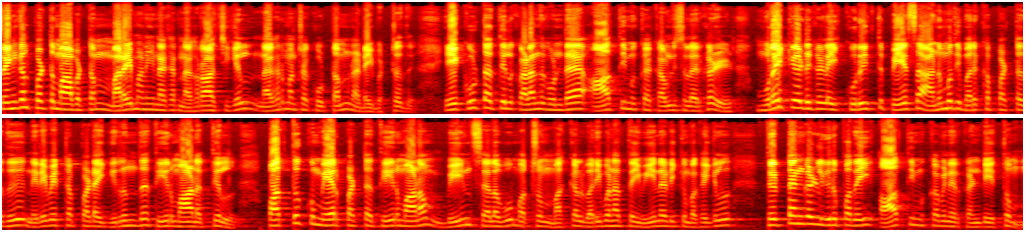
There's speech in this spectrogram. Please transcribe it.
செங்கல்பட்டு மாவட்டம் மறைமலை நகர் நகராட்சியில் நகர்மன்ற கூட்டம் நடைபெற்றது. இக்கூட்டத்தில் கலந்து கொண்ட அதிமுக கவுன்சிலர்கள் முறைகேடுகளை குறித்து பேச அனுமதி மறுக்கப்பட்டது நிறைவேற்றப்பட இருந்த தீர்மானத்தில் பத்துக்கும் மேற்பட்ட தீர்மானம் வீண் செலவு மற்றும் மக்கள் வரிவனத்தை வீணடிக்கும் வகையில் திட்டங்கள் இருப்பதை அதிமுகவினர் கண்டித்தும்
